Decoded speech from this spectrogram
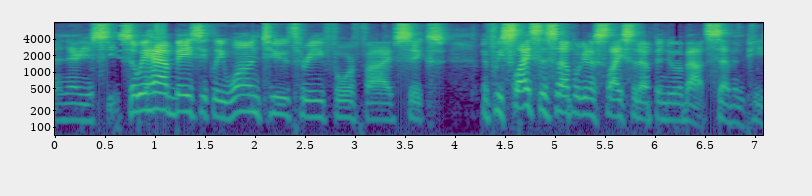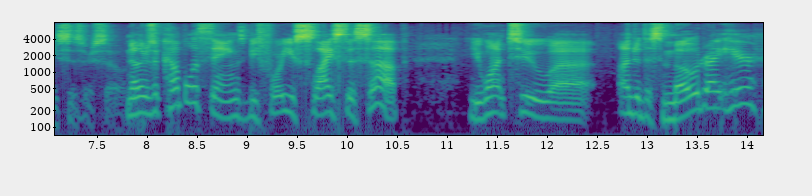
And there you see. So we have basically one, two, three, four, five, six, if we slice this up, we're going to slice it up into about seven pieces or so. Now there's a couple of things before you slice this up. You want to, uh, under this mode right here,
